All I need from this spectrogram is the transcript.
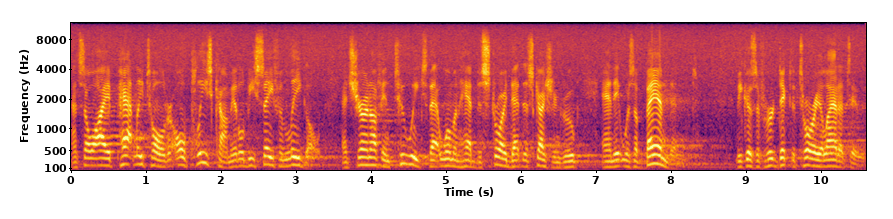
And so I patly told her, oh, please come, it'll be safe and legal. And sure enough, in two weeks, that woman had destroyed that discussion group, and it was abandoned because of her dictatorial attitude.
